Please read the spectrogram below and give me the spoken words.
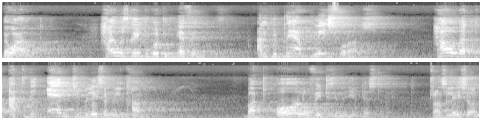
the world. How he was going to go to heaven and prepare a place for us. How that at the end tribulation will come. But all of it is in the New Testament. Translation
